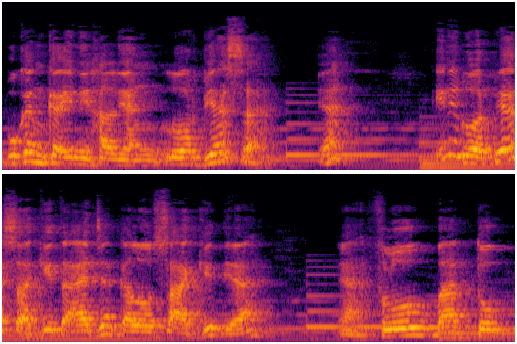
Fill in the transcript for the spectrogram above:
Bukankah ini hal yang luar biasa? Ya, ini luar biasa. Kita aja kalau sakit ya, ya flu, batuk,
